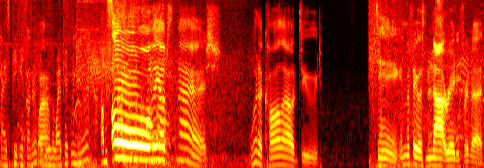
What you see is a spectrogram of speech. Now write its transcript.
Nice PK Thunder. Wow. the white Pikmin here. Up oh, the up smash. What a call out, dude. Dang, MFA was not ready for that.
